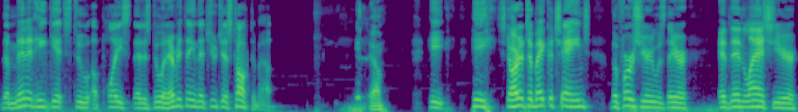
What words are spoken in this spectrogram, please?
the minute he gets to a place that is doing everything that you just talked about, Yeah. he he started to make a change the first year he was there, and then last year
